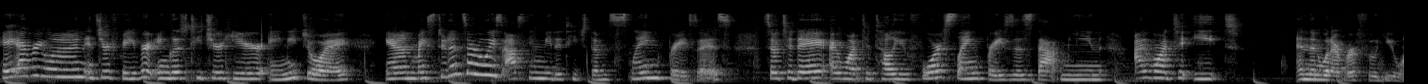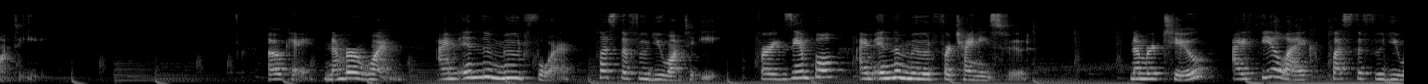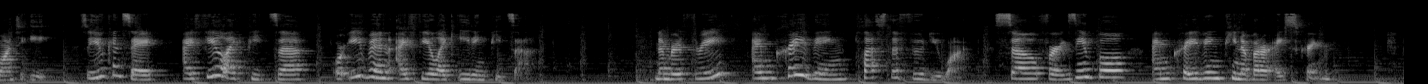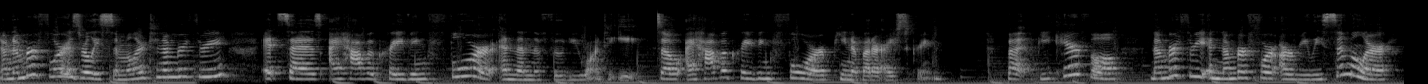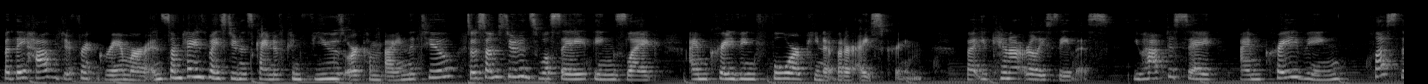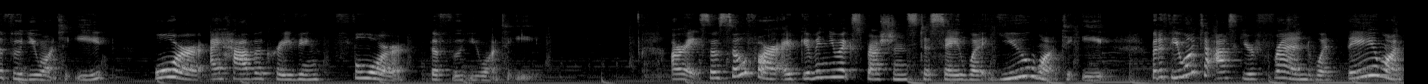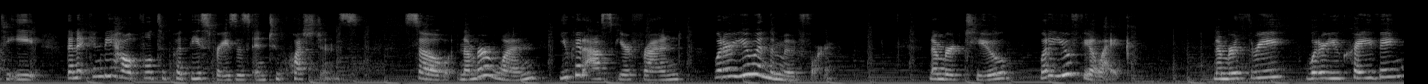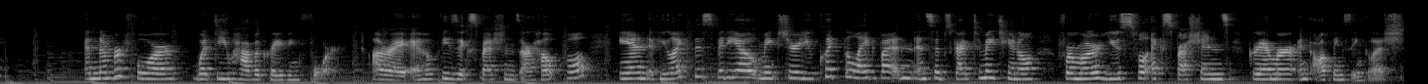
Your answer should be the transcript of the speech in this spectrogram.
Hey everyone, it's your favorite English teacher here, Amy Joy, and my students are always asking me to teach them slang phrases. So today I want to tell you four slang phrases that mean I want to eat and then whatever food you want to eat. Okay, number one, I'm in the mood for, plus the food you want to eat. For example, I'm in the mood for Chinese food. Number two, I feel like, plus the food you want to eat. So you can say, I feel like pizza, or even I feel like eating pizza. Number three, I'm craving plus the food you want. So for example, I'm craving peanut butter ice cream. Now number four is really similar to number three. It says, I have a craving for, and then the food you want to eat. So I have a craving for peanut butter ice cream. But be careful, Number three and number four are really similar, but they have different grammar, and sometimes my students kind of confuse or combine the two. So some students will say things like, I'm craving for peanut butter ice cream, but you cannot really say this. You have to say, I'm craving plus the food you want to eat, or I have a craving for the food you want to eat. All right, so, so far I've given you expressions to say what you want to eat, but if you want to ask your friend what they want to eat, then it can be helpful to put these phrases into questions. So, number one, you could ask your friend, What are you in the mood for? Number two, What do you feel like? Number three, What are you craving? And number four, What do you have a craving for? All right, I hope these expressions are helpful. And if you like this video, make sure you click the like button and subscribe to my channel for more useful expressions, grammar, and all things English.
